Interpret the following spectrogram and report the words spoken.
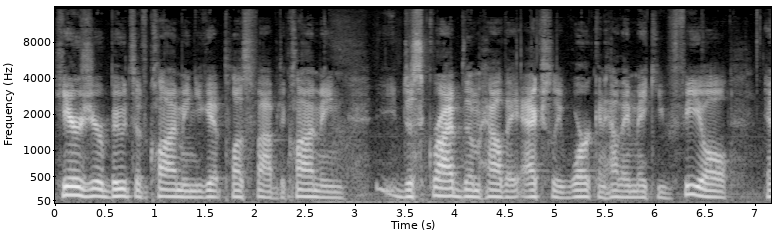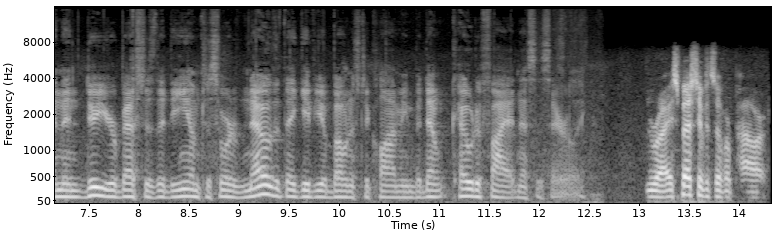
here's your boots of climbing, you get plus five to climbing describe them how they actually work and how they make you feel and then do your best as the DM to sort of know that they give you a bonus to climbing, but don't codify it necessarily. Right, especially if it's overpowered.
